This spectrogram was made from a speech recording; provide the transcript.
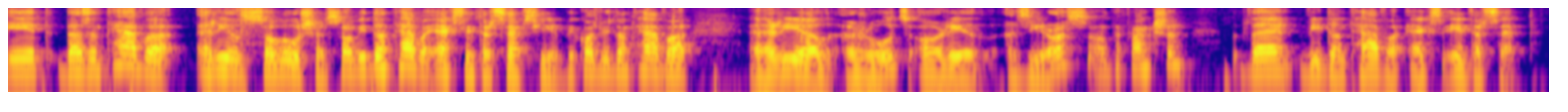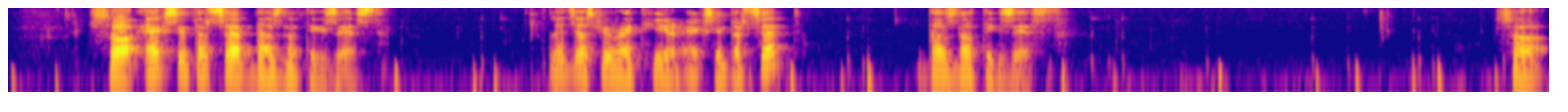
it doesn't have a, a real solution. So we don't have x-intercepts here because we don't have a, a, real roots or real zeros of the function, then we don't have a x-intercept. So x-intercept does not exist. Let's just be right here, x-intercept does not exist. So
